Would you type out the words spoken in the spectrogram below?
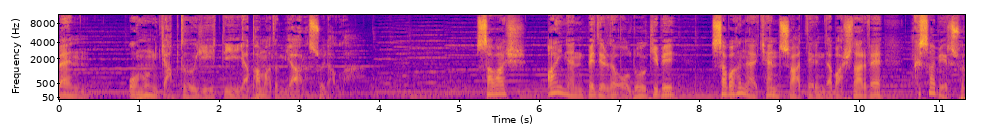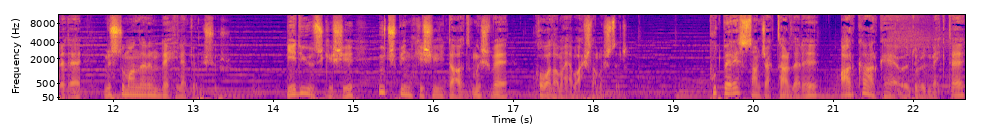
Ben onun yaptığı yiğitliği yapamadım ya Resulallah. Savaş aynen Bedir'de olduğu gibi sabahın erken saatlerinde başlar ve kısa bir sürede Müslümanların lehine dönüşür. 700 kişi 3000 kişiyi dağıtmış ve kovalamaya başlamıştır. Putperest sancaktarları arka arkaya öldürülmekte,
